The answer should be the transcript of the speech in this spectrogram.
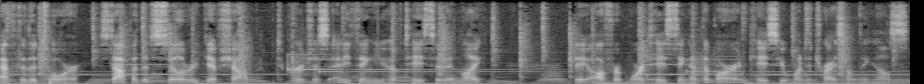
After the tour, stop at the distillery gift shop to purchase anything you have tasted and liked. They offer more tasting at the bar in case you want to try something else.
